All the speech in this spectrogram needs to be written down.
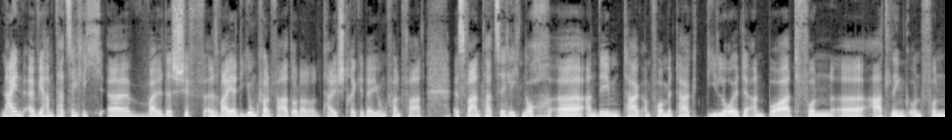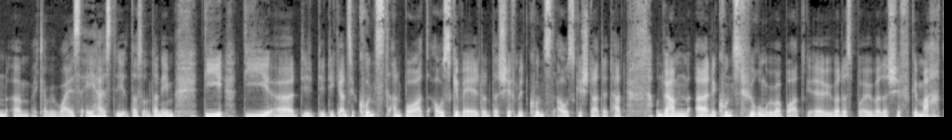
nein, äh, wir haben tatsächlich, äh, weil das Schiff, es war ja die Jungfernfahrt oder, oder Teilstrecke der Jungfernfahrt, es waren tatsächlich noch äh, an dem Tag, am Vormittag, die Leute an Bord von äh, Artlink und von, ähm, ich glaube, YSA heißt die, das Unternehmen, die die, äh, die, die die ganze Kunst an Bord ausgewählt und das Schiff mit Kunst ausgestattet hat. Und wir haben äh, eine Kunstführung über Bord, äh, über das über das Schiff gemacht,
